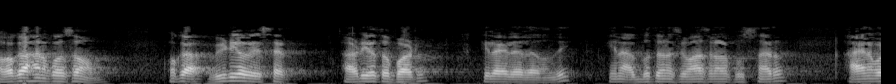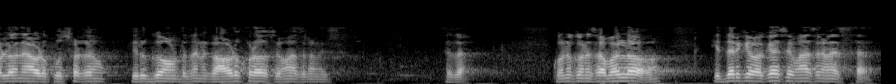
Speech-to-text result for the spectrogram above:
అవగాహన కోసం ఒక వీడియో వేశారు. ఆడియోతో పాటు ఇలా ఇలా ఇలా ఉంది. ఈయన అద్భుతమైన సింహాసనాలు కూర్చున్నారు. ఆయన వాళ్ళలోనే ఆవిడ కూర్చోవడం ఇరుగ్గా ఉంటుందని ఆవిడ కూడా సింహాసనం వేస్తారు కదా? కొన్ని కొన్ని సభల్లో ఇద్దరికి ఒకే సింహాసనం వేస్తారు.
